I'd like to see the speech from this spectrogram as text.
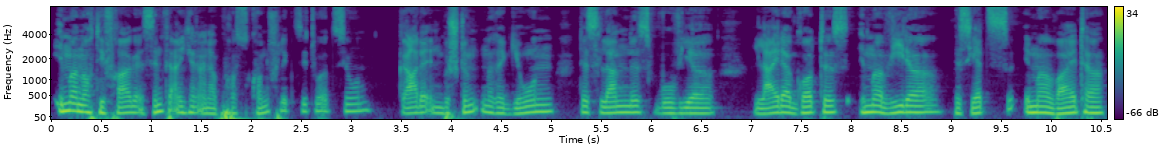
immer noch die Frage ist, sind wir eigentlich in einer Post-Konflikt-Situation? Gerade in bestimmten Regionen des Landes, wo wir leider Gottes immer wieder bis jetzt immer weiter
